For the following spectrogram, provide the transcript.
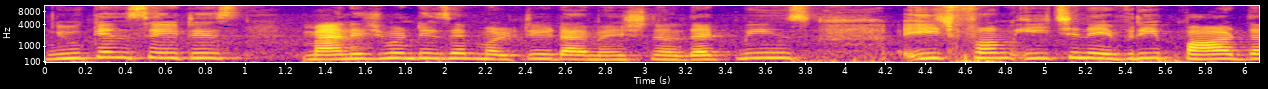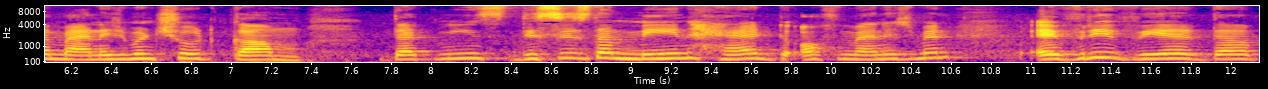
you can say it is management is a multi-dimensional. That means each from each and every part the management should come. That means this is the main head of management. Everywhere the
